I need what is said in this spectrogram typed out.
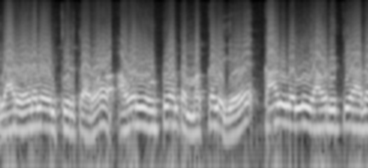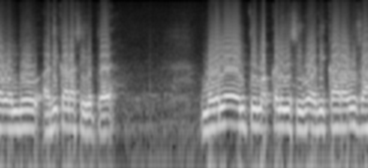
ಯಾರು ಎರಡನೇ ಹೆಂಡತಿ ಇರ್ತಾರೋ, ಅವರಿಗೆ ಹುಟ್ಟುವಂತ ಮಕ್ಕಳಿಗೆ ಕಾನೂನಲ್ಲಿ ಯಾವ ರೀತಿಯಾದ ಒಂದು ಅಧಿಕಾರ ಸಿಗುತ್ತೆ? ಮೊದಲನೇ ಹೆಂಡತಿ ಮಕ್ಕಳಿಗೆ ಸಿಗೋ ಅಧಿಕಾರವೂ ಸಹ,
